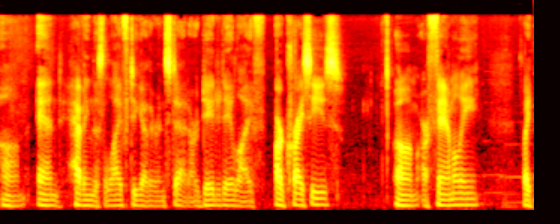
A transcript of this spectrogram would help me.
um, and having this life together instead our day to day life, our crises, um, our family. Like,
